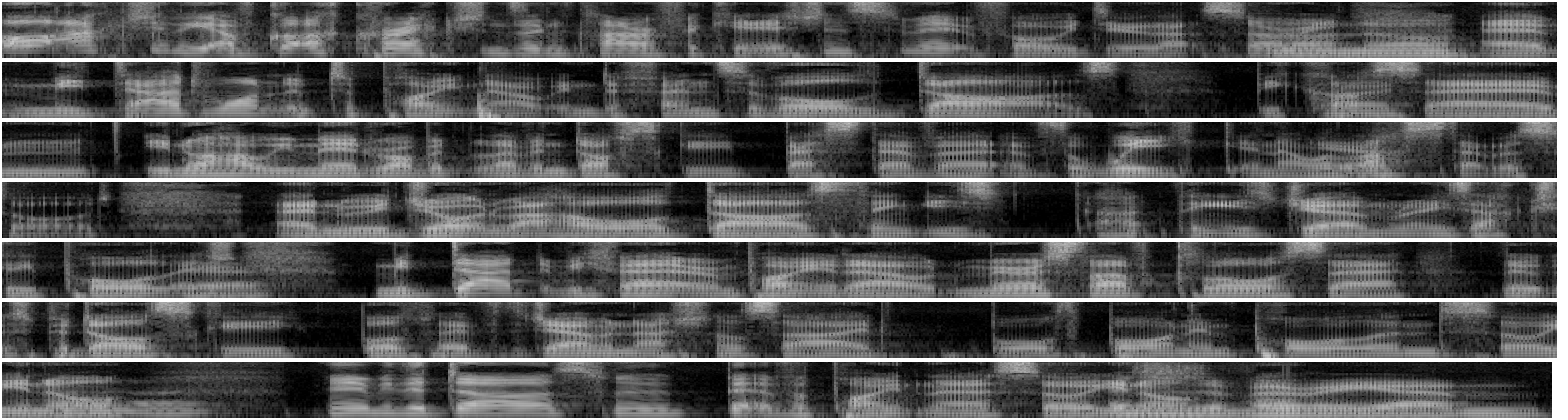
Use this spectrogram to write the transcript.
Oh, actually, I've got corrections and clarifications to make before we do that. Sorry. Oh, no. Uh, me dad wanted to point out in defence of old Dars because um, you know how we made Robert Lewandowski best ever of the week in our Yeah. last episode, and we were joking about how old Dars think he's think he's German and he's actually Polish. Yeah. Me dad, to be fair, and pointed out Miroslav Klose, Lukas Podolski, both played for the German national side, both born in Poland. So you know, Alright. Maybe the Dars with a bit of a point there. So you this know, is a very um,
